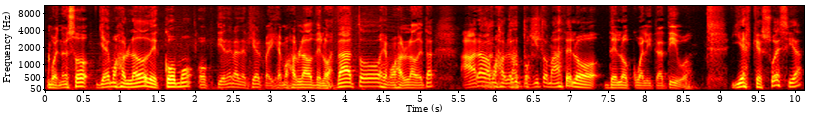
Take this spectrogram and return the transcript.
Bueno, eso ya hemos hablado de cómo obtiene la energía del país. Hemos hablado de los datos, hemos hablado de tal. Ahora vamos a hablar un poquito más de lo, de lo cualitativo. Y es que Suecia,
